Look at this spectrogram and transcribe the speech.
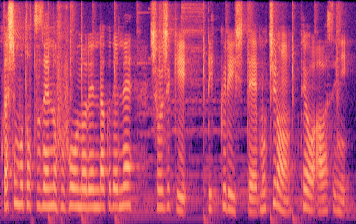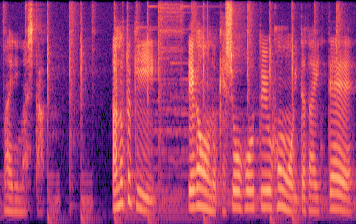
私も突然の訃報の連絡でね正直びっくりしてもちろん手を合わせに参りました。あの時「笑顔の化粧法」という本をいただいて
